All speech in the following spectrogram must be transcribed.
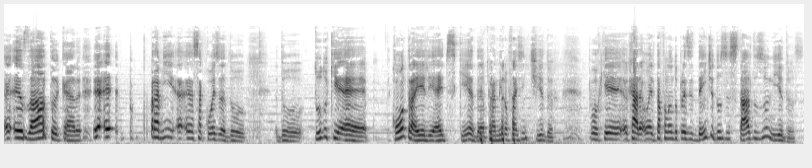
É, exato, cara. É, é, para mim, é, essa coisa do. do tudo que é contra ele é de esquerda, para mim não faz sentido. Porque, cara, ele tá falando do presidente dos Estados Unidos.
